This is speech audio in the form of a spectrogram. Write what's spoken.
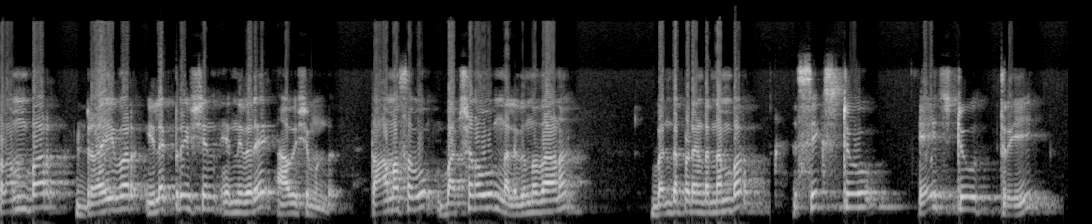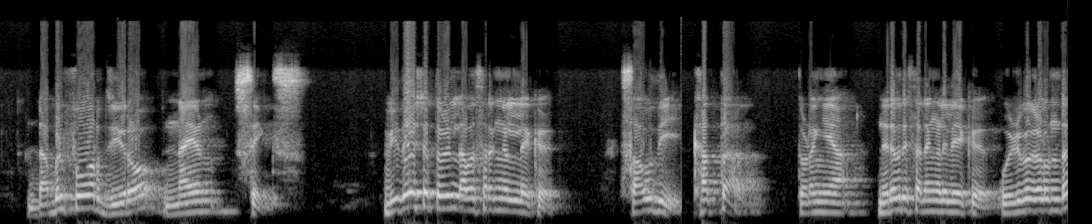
പ്ലംബർ ഡ്രൈവർ ഇലക്ട്രീഷ്യൻ എന്നിവരെ ആവശ്യമുണ്ട്. താമസവും ഭക്ഷണവും നൽകുന്നതാണ് ബന്ധപ്പെടേണ്ട number. Six two eight two three double four zero nine six. വിദേശ തൊഴിൽ അവസരങ്ങളിലേക്ക് സൗദി ഖത്തർ തുടങ്ങിയ നിരവധി സ്ഥലങ്ങളിലേക്ക് ഒഴിവുകളുണ്ട്.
